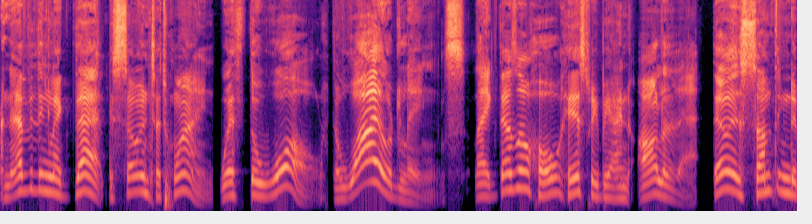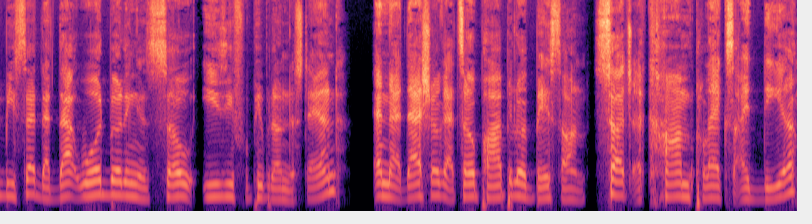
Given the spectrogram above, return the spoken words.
and everything like that is so intertwined with the wall, the wildlings. Like, there's a whole history behind all of that. There is something to be said that that world building is so easy for people to understand and that that show got so popular based on such a complex idea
